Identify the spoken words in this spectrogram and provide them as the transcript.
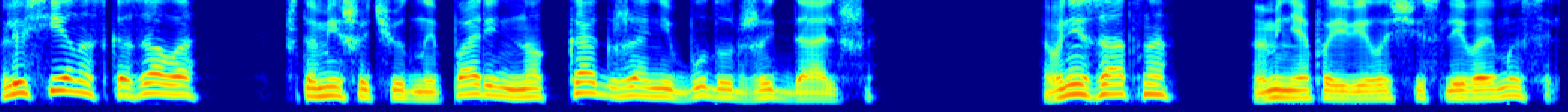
Люсьена сказала, что Миша чудный парень, но как же они будут жить дальше? Внезапно у меня появилась счастливая мысль.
